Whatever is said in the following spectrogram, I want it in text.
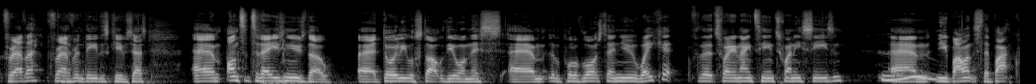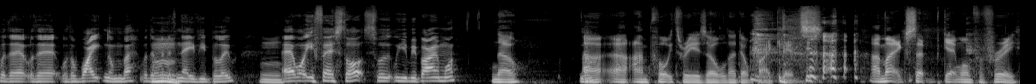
forever, forever indeed, as Keith says. Um, on to today's news, though. Uh, Doyley, we'll start with you on this. Um, Liverpool have launched their new away kit for the 2019-20 season. Um, new Balance, they're back with a with a with a white number with a bit of navy blue. Uh, what are your first thoughts? Will, will you be buying one? No. Uh, uh, I'm 43 years old. I don't buy kits. I might accept getting one for free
